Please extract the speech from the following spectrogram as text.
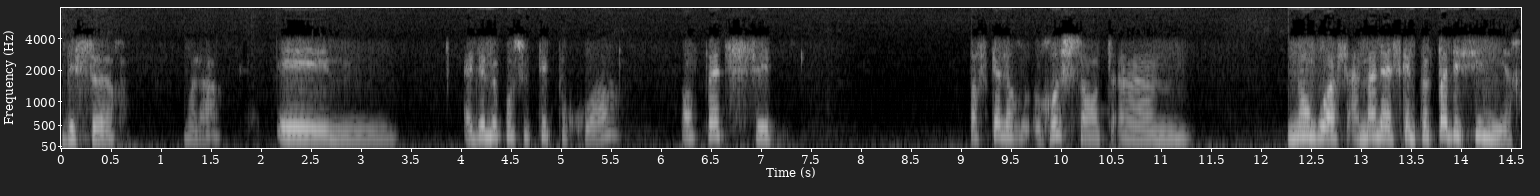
des sœurs, voilà. Et euh, elles viennent me consulter pourquoi. En fait, c'est parce qu'elles ressentent une angoisse, un malaise qu'elles ne peuvent pas définir,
